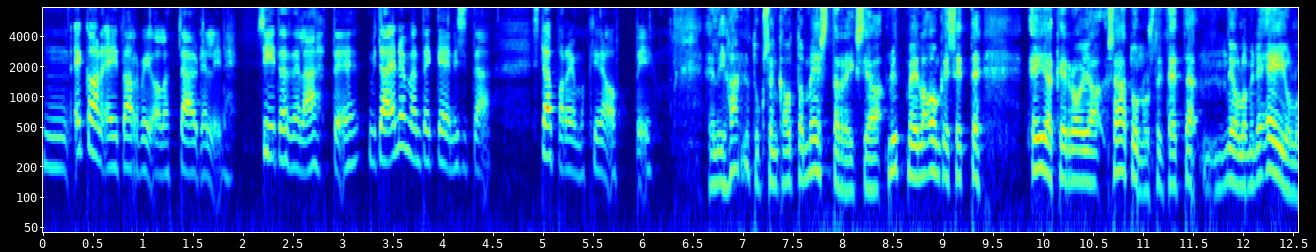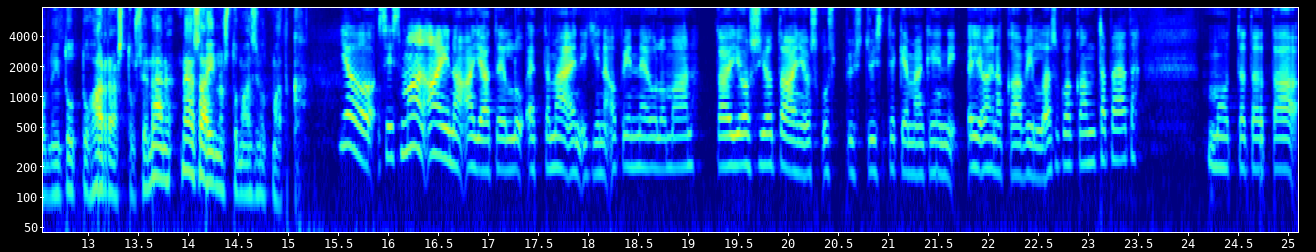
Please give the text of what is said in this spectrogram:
mm, ekan ei tarvi olla täydellinen. Siitä se lähtee. Mitä enemmän tekee, niin sitä, sitä paremmaksi siinä oppii. Eli harjoituksen kautta mestariksi, ja nyt meillä onkin sitten Eija Kero, ja sä tunnustit, että neulominen ei ollut niin tuttu harrastus, ja nämä, nämä saa innostumaan sinut matkaan. Joo, siis mä oon aina ajatellut, että mä en ikinä opin neulomaan. Tai jos jotain joskus pystyisi tekemäänkin, niin ei ainakaan villaisuka kantapäätä. Mutta tota,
